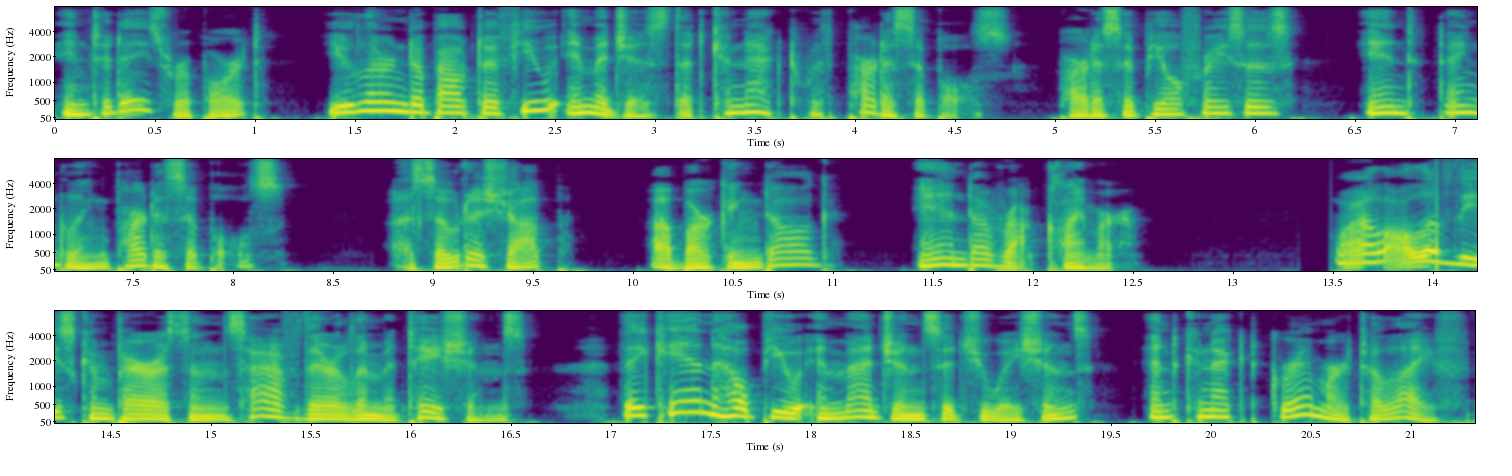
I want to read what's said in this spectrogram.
In today's report, you learned about a few images that connect with participles, participial phrases, and dangling participles a soda shop, a barking dog, and a rock climber. While all of these comparisons have their limitations, they can help you imagine situations and connect grammar to life.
